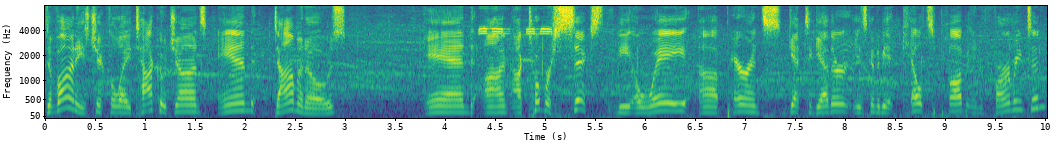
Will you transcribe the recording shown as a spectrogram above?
Davanni's, Chick fil A, Taco John's, and Domino's. And on October 6th, the away uh, parents get together is going to be at Kelt's Pub in Farmington.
